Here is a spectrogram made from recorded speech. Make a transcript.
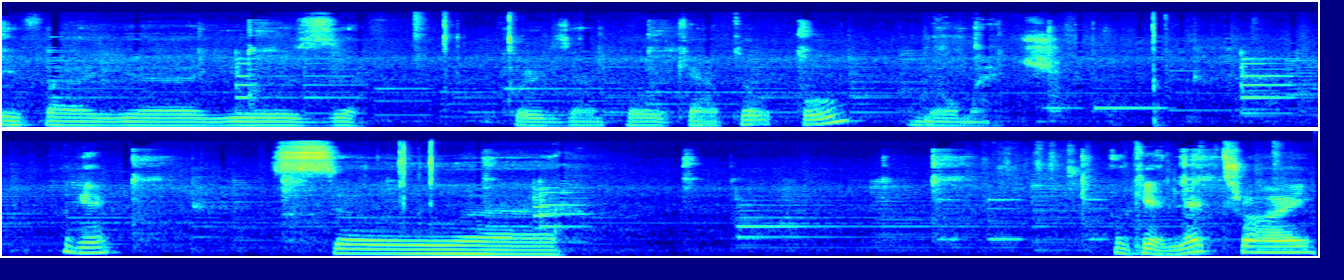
if I uh, use for example capital O no match. Okay so uh, okay let's try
